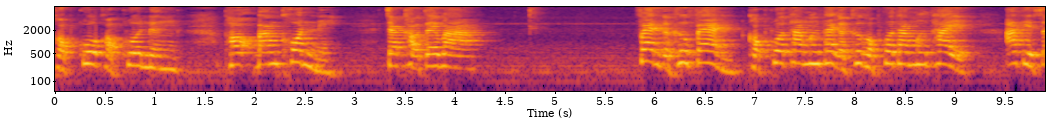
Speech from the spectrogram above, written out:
ครอบครัวครอบครัวหนึ่งเพราะบางคนเนี่ยจะเข้าใจว่าแฟนก็คือแฟนครอบครัวทางเมืองไทยก็คือครอบครัวทางเมืองไทย อาทิตย์ส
